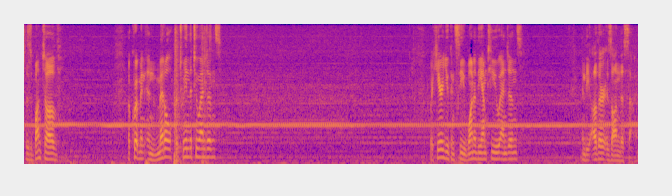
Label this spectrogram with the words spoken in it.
There's a bunch of equipment in the middle between the two engines. But here you can see one of the MTU engines and the other is on this side.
